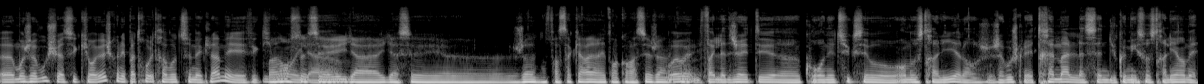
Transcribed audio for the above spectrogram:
Euh, moi, j'avoue, je suis assez curieux. Je connais pas trop les travaux de ce mec-là, mais Bah effectivement, non, il, a... c'est- il, a, il est assez euh, jeune, enfin sa carrière est encore assez jeune. Ouais, ouais. Enfin, il a déjà été euh, couronné de succès au- en Australie. Alors, j'avoue, je connais très mal la scène du comics australien, mais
